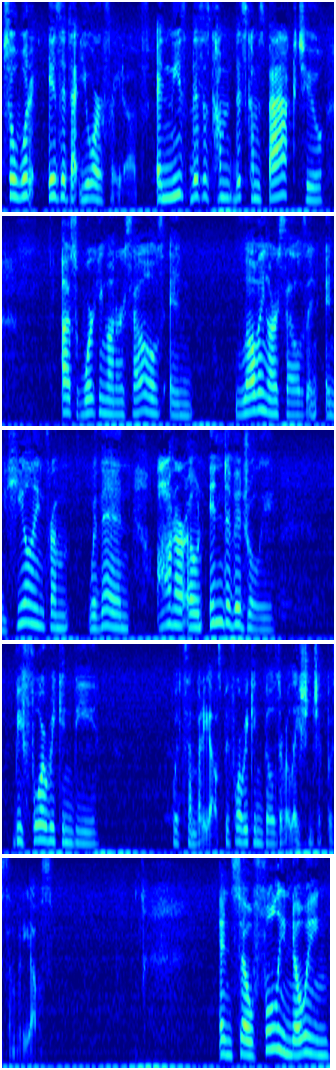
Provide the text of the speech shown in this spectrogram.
So what is it that you're afraid of? And these this is come this comes back to us working on ourselves and loving ourselves and, and healing from within on our own individually before we can be with somebody else, before we can build a relationship with somebody else. And so, fully knowing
